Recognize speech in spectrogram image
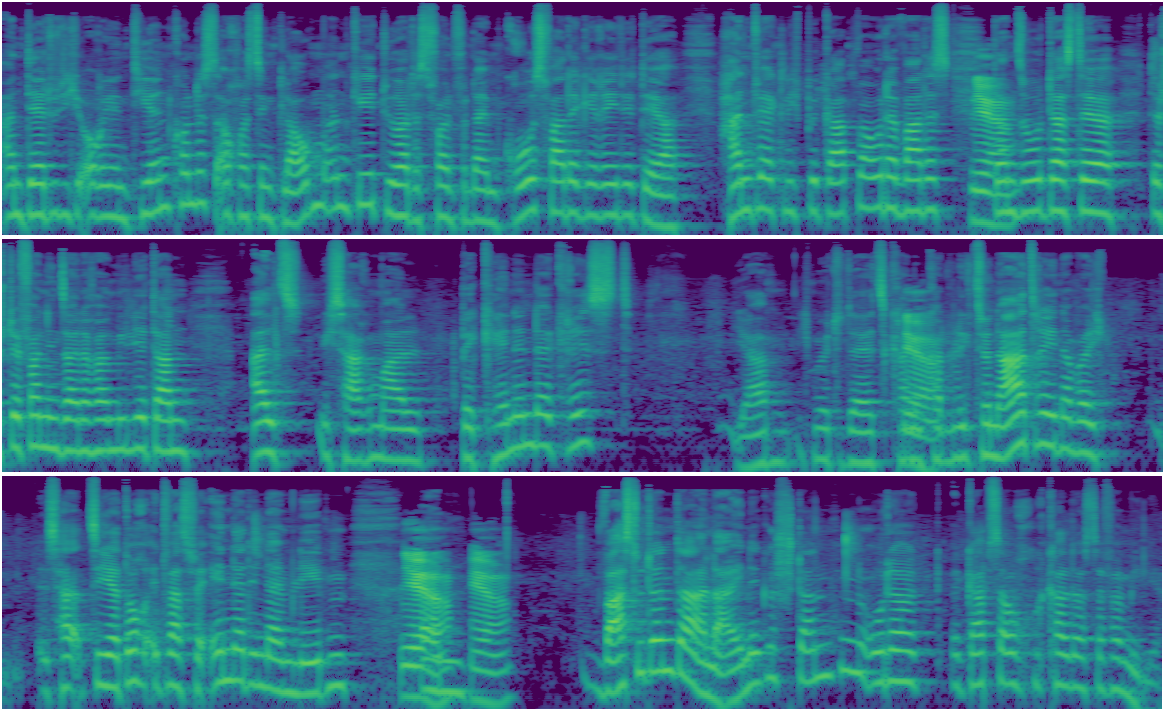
an der du dich orientieren konntest, auch was den Glauben angeht? Du hattest vorhin von deinem Großvater geredet, der handwerklich begabt war, oder war das ja. dann so, dass der, der Stefan in seiner Familie dann als, ich sage mal, bekennender Christ, ja, ich möchte da jetzt keinem ja. Katholik zu nahe treten, aber ich, es hat sich ja doch etwas verändert in deinem Leben. Ja, ähm, ja. Warst du dann da alleine gestanden oder gab es auch Rückhalt aus der Familie?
